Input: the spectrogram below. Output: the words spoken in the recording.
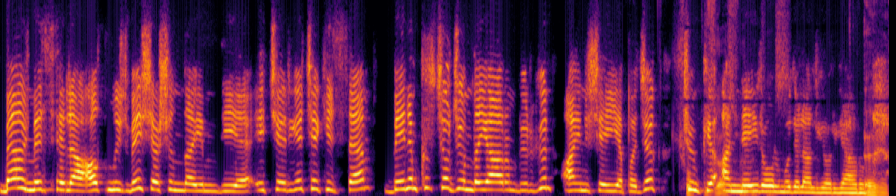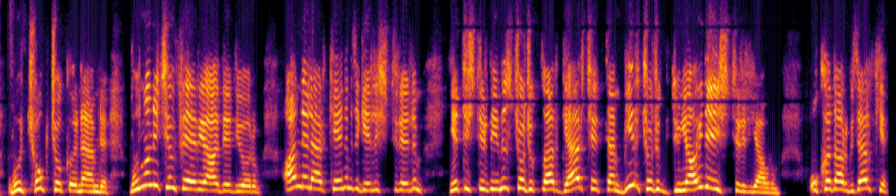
Ben mesela 65 yaşındayım diye içeriye çekilsem benim kız çocuğum da yarın bir gün aynı şeyi yapacak. Çok Çünkü anneyi rol model alıyor yavrum. Evet. Bu çok çok önemli. Bunun için feryat ediyorum. Anneler kendimizi geliştirelim. Yetiştirdiğimiz çocuklar gerçekten bir çocuk dünyayı değiştirir yavrum. O kadar güzel ki.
